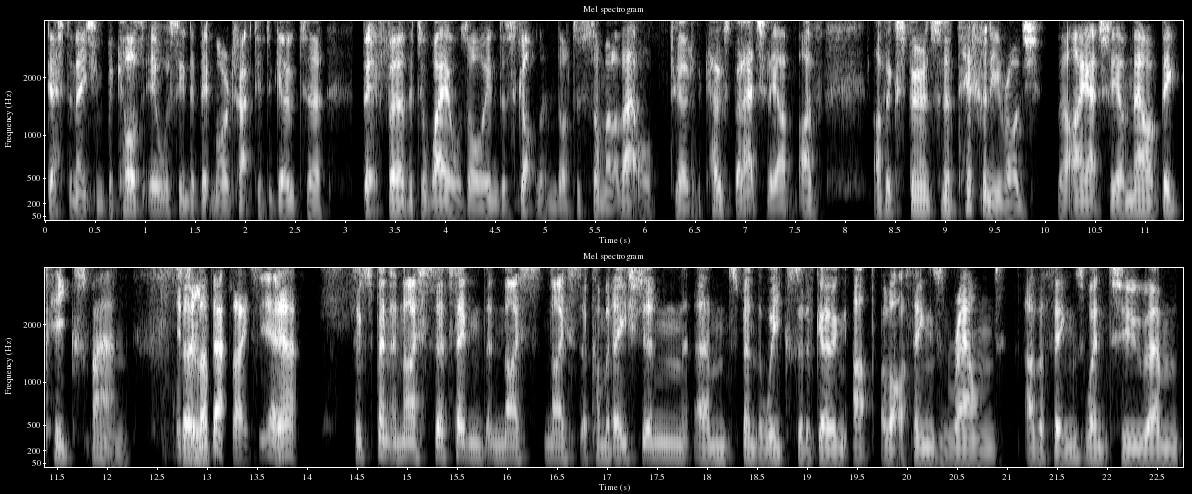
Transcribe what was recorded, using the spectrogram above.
destination because it always seemed a bit more attractive to go to a bit further to Wales or into Scotland or to somewhere like that, or to go to the coast. But actually, I've, I've I've experienced an epiphany, Rog, that I actually am now a big Peaks fan. It's so a lovely that, place. Yeah. yeah. So spent a nice, uh, stayed in a nice, nice accommodation. Um, spent the week sort of going up a lot of things and round other things. Went to um,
